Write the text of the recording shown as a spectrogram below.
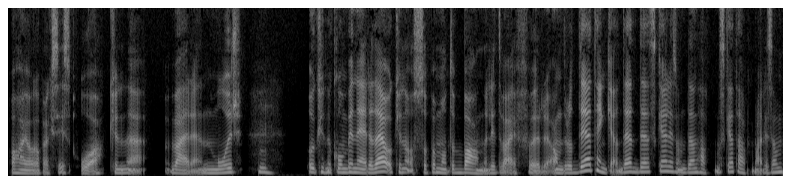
og ha yogapraksis, og kunne være en mor. Mm å kunne kombinere det, og kunne også på en måte bane litt vei for andre. Og det tenker jeg, det, det skal jeg liksom, den hatten skal jeg ta på meg, liksom.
